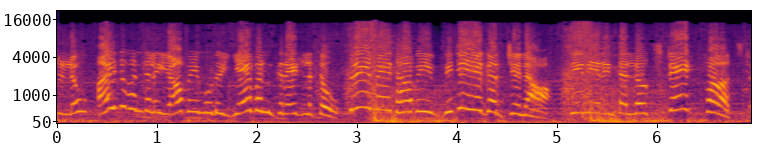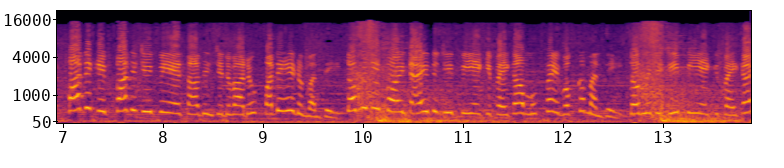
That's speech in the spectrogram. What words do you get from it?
సబ్జెక్టుల్లో ఐదు వందల యాభై మూడు ఏ వన్ గ్రేడ్లతో శ్రీ మేధావి విజయ గర్జన. సీనియర్ ఇంటర్లో స్టేట్ ఫస్ట్. పదికి పది జీపీఏ సాధించిన వారు పదిహేడు మంది. తొమ్మిది పాయింట్ ఐదు జీపీఏకి పైగా ముప్పై ఒక్క మంది. తొమ్మిది జీపీఏకి పైగా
